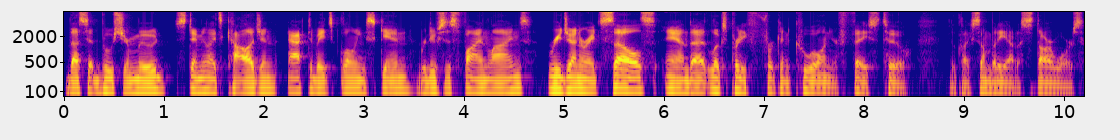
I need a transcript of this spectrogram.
Thus, it boosts your mood, stimulates collagen, activates glowing skin, reduces fine lines, regenerates cells, and uh, it looks pretty freaking cool on your face, too. You look like somebody out of Star Wars.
